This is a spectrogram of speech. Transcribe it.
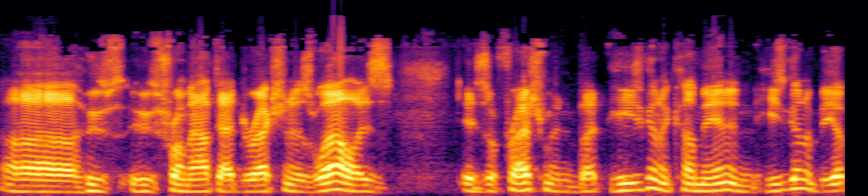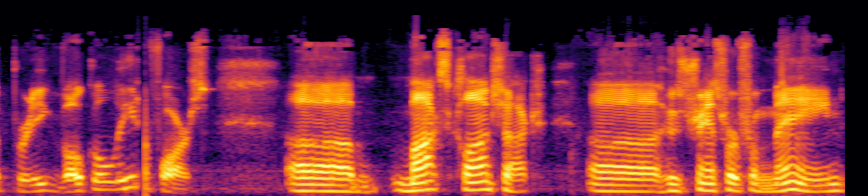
uh, who's who's from out that direction as well, is is a freshman, but he's going to come in and he's going to be a pretty vocal leader for us. Um, Max Klanchuk, uh, who's transferred from Maine,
